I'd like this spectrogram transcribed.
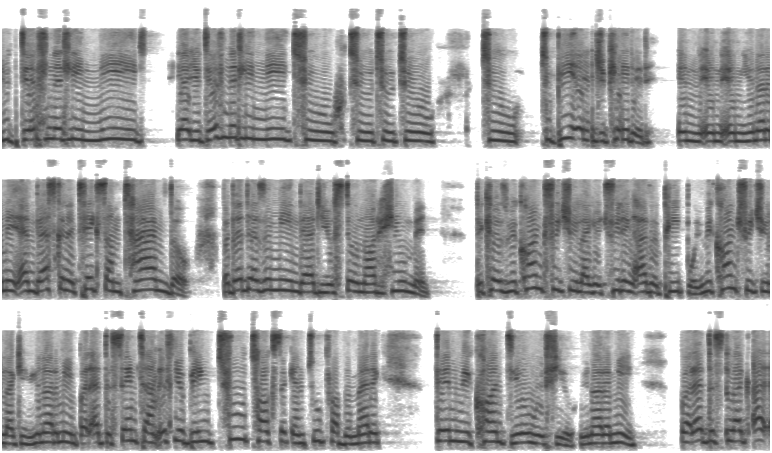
you definitely need yeah you definitely need to to to to to to be educated in in, in you know what i mean and that's going to take some time though but that doesn't mean that you're still not human because we can't treat you like you're treating other people. We can't treat you like you, you know what I mean? But at the same time, if you're being too toxic and too problematic, then we can't deal with you. You know what I mean? But at this, like, I,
